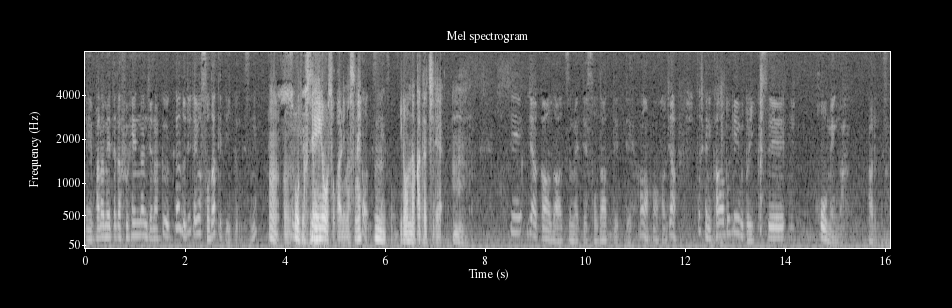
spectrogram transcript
えーパラメータが不変なんじゃなくカード自体を育てていくんですね。うん、うん。そうですね。要素がありますね。そうですね、うん。いろんな形で。うん。でじゃあカード集めて育ててはあ、はあはあ、じゃあ確かにカードゲームと育成方面があるんですか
